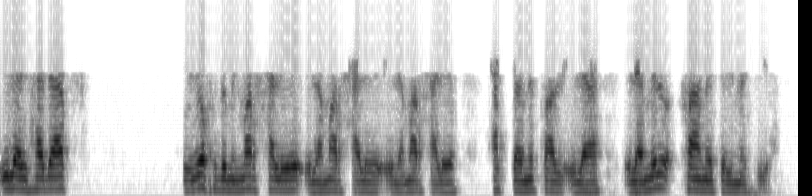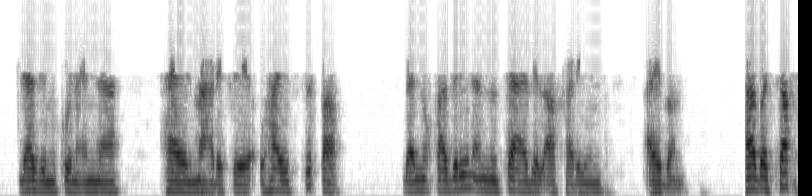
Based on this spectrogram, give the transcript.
إلى الهدف ويأخذه من مرحلة إلى مرحلة إلى مرحلة حتى نصل إلى إلى ملء قامة المسيح. لازم يكون عندنا هاي المعرفة وهاي الثقة لأنه قادرين أن نساعد الآخرين أيضا. هذا الشخص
